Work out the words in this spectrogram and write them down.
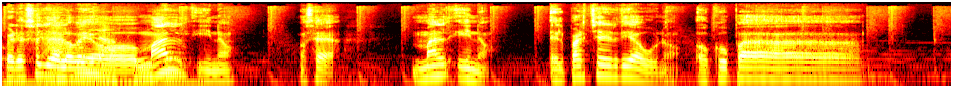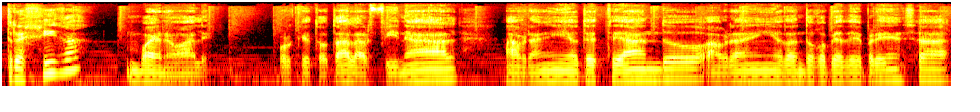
Pero eso yo lo veo mal y no. O sea, mal y no. El parche del día 1 ocupa 3 gigas. Bueno, vale. Porque total, al final habrán ido testeando, habrán ido dando copias de prensa,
